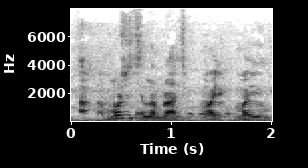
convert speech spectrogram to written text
А можете набрать мою, мою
